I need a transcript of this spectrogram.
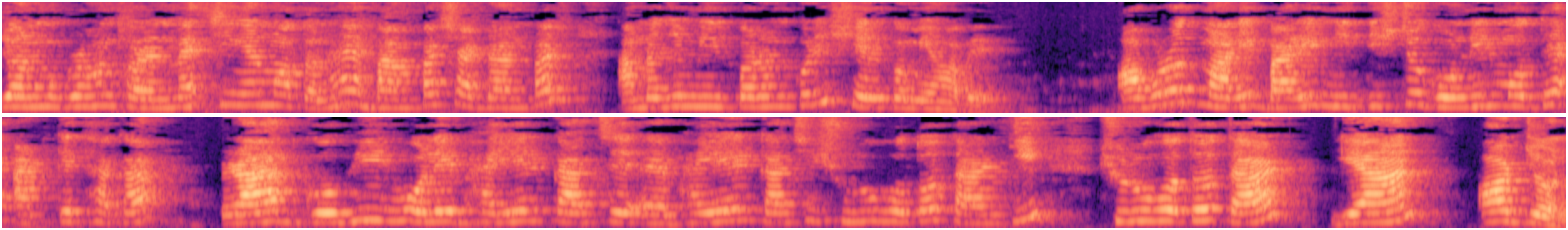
জন্মগ্রহণ করেন। ম্যাচিং এর মতন হ্যাঁ? বাম পাশ আর ডান পাশ, আমরা যে মিলকরণ করি, সেরকমই হবে। অবরোধ মানে বাড়ির নির্দিষ্ট গণ্ডির মধ্যে আটকে থাকা রাত গভীর হলে ভাইয়ের কাছে ভাইয়ের কাছে শুরু হতো তার কি? শুরু হতো তার জ্ঞান অর্জন।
